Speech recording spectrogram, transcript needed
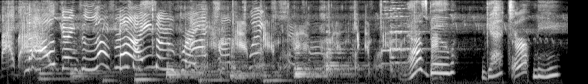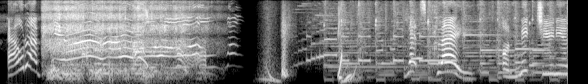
Bye-bye. Nahal's going to love mine. These are so great. I can't wait to show Nazboo, get uh? me out of here! Let's play on nickjr.co.uk.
